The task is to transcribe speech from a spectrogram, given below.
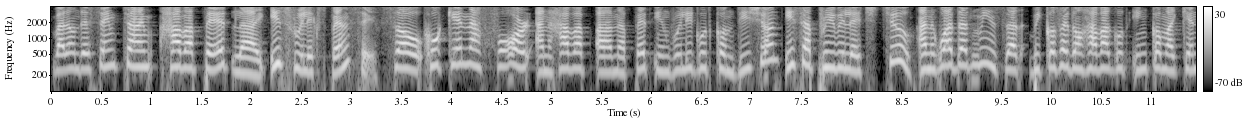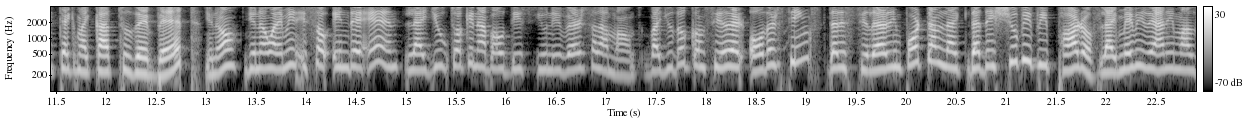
But on the same time, have a pet, like it's really expensive. So who can afford and have a, an, a pet in really good condition is a privilege too. And what that means that because I don't have a good income, I can't take my cat to the vet, you know? You know what I mean? So in the end, like you talking about this universal amount, but you don't consider other things that still are important, like that they should be, part of. Like maybe the animal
